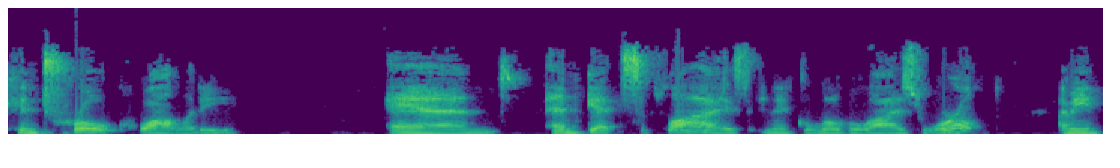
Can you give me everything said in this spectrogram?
control quality and and get supplies in a globalized world. I mean,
